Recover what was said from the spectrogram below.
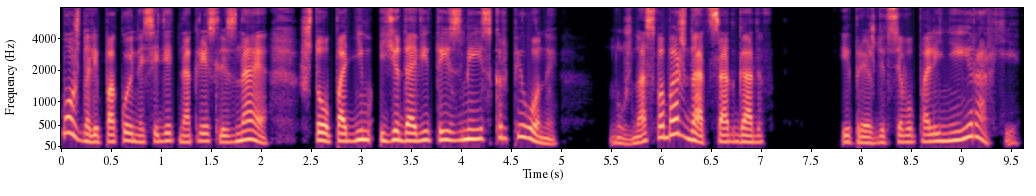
Можно ли покойно сидеть на кресле, зная, что под ним ядовитые змеи-скорпионы? Нужно освобождаться от гадов. И прежде всего по линии иерархии.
